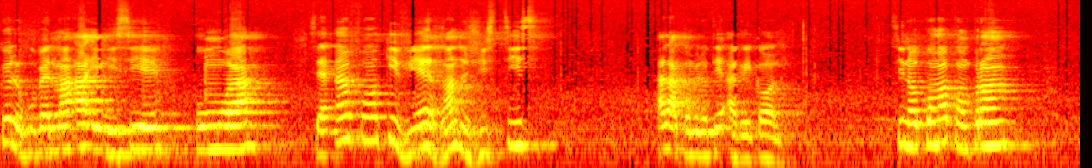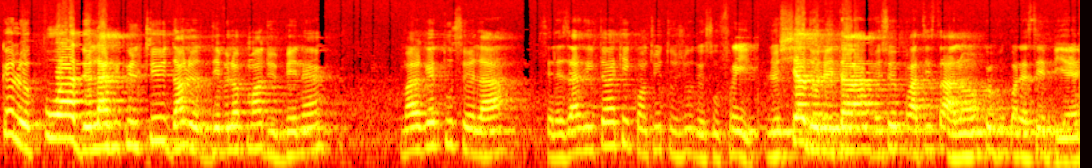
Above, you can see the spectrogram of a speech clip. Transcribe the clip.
que le gouvernement a initié, pour moi, c'est un fonds qui vient rendre justice à la communauté agricole. Sinon, comment comprendre que le poids de l'agriculture dans le développement du Bénin, malgré tout cela, c'est les agriculteurs qui continuent toujours de souffrir. Le chef de l'État, M. Pratis Talon, que vous connaissez bien,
